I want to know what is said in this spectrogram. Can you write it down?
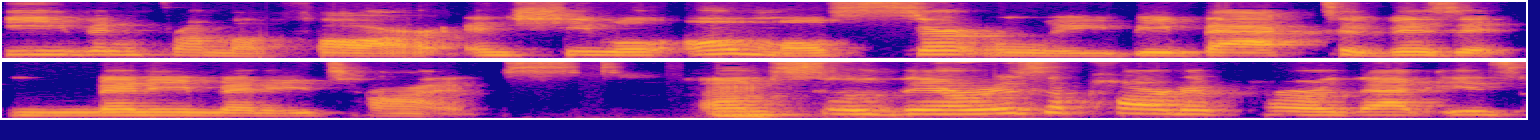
even from afar. And she will almost certainly be back to visit many, many times. Um, hmm. so there is a part of her that is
